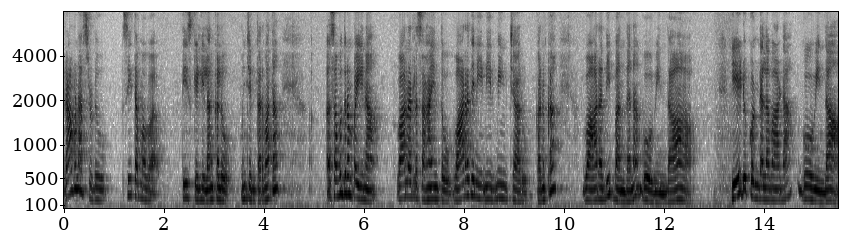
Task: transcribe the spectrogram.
రావణాసురుడు సీతమ్మ తీసుకెళ్ళి లంకలో ఉంచిన తర్వాత సముద్రం పైన వానర్ల సహాయంతో వారధిని నిర్మించారు. కనుక వారధి బంధన గోవింద. ఏడు కొండలవాడ గోవింద.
